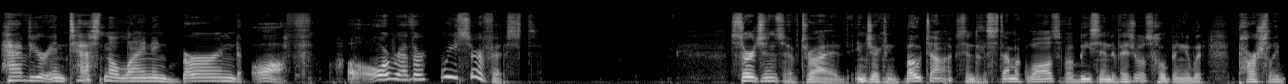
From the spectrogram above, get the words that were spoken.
have your intestinal lining burned off, or rather resurfaced. Surgeons have tried injecting Botox into the stomach walls of obese individuals, hoping it would partially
